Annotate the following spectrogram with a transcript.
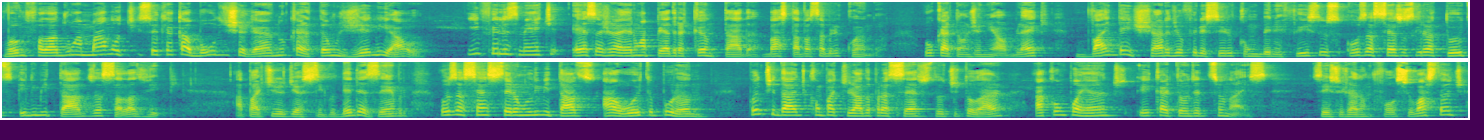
vamos falar de uma má notícia que acabou de chegar no cartão Genial. Infelizmente, essa já era uma pedra cantada, bastava saber quando. O cartão Genial Black vai deixar de oferecer como benefícios os acessos gratuitos ilimitados às salas VIP. A partir do dia 5 de dezembro, os acessos serão limitados a 8 por ano, quantidade compartilhada para acessos do titular, acompanhante e cartões adicionais. Se isso já não fosse o bastante,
